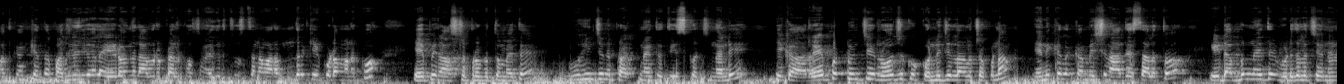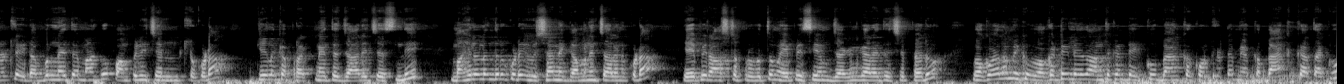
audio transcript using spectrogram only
పథకం కింద పద్దెనిమిది వేల ఏడు వందల యాభై రూపాయల కోసం ఎదురు చూస్తున్న వారందరికీ కూడా మనకు ఏపీ రాష్ట్ర ప్రభుత్వం అయితే ఊహించిన ప్రకటన అయితే తీసుకొచ్చిందండి. ఇక రేపటి నుంచి రోజుకు కొన్ని జిల్లాల చొప్పున ఎన్నికల కమిషన్ ఆదేశాలతో ఈ డబ్బులను అయితే విడుదల చేయనున్నట్లు ఈ డబ్బులను అయితే మనకు పంపిణీ చేయనున్నట్లు కూడా కీలక ప్రకటన అయితే జారీ చేసింది. మహిళలందరూ కూడా ఈ విషయాన్ని గమనించాలని కూడా ఏపీ రాష్ట్ర ప్రభుత్వం ఏపీ సీఎం జగన్ గారు అయితే చెప్పారు. ఒకవేళ మీకు ఒకటి లేదా అంతకంటే ఎక్కువ బ్యాంక్ అకౌంట్లు ఉంటే మీ యొక్క బ్యాంక్ ఖాతాకు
